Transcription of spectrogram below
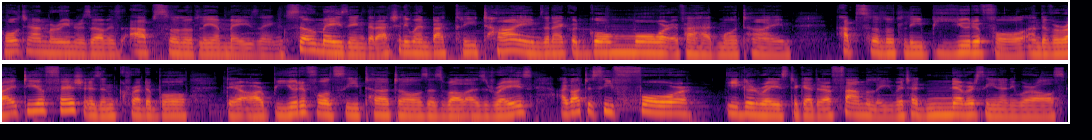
Hol Chan Marine Reserve is absolutely amazing. So amazing that I actually went back three times and I could go more if I had more time. Absolutely beautiful, and the variety of fish is incredible. There are beautiful sea turtles as well as rays. I got to see four eagle rays together, a family, which I'd never seen anywhere else.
